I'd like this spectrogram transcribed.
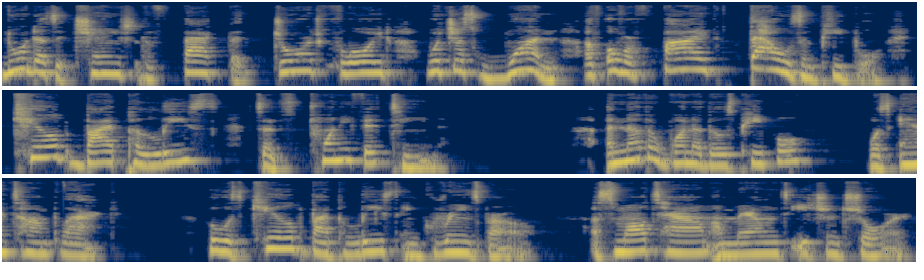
Nor does it change the fact that George Floyd was just one of over 5,000 people killed by police since 2015. Another one of those people was Anton Black, who was killed by police in Greensboro, a small town on Maryland's eastern shore,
